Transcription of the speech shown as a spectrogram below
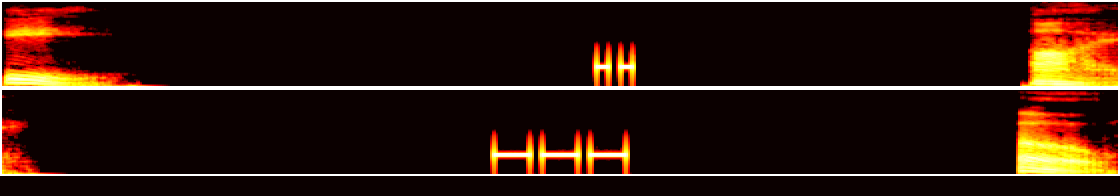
E I. O.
